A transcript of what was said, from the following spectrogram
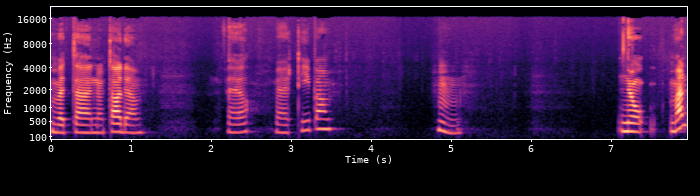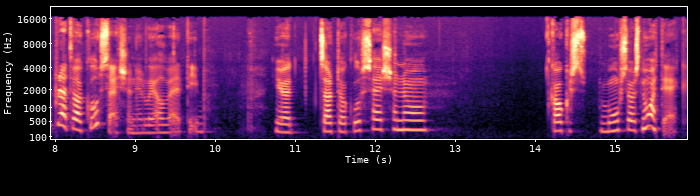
Bet uh, no tādām vēl vērtībām. Hmm. Nu, manuprāt, vēl klusēšana ir liela vērtība. Jo caur to klusēšanu kaut kas mūsos notiek.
